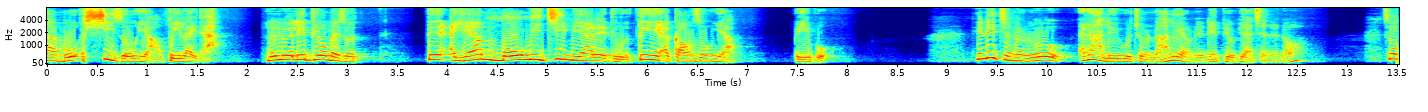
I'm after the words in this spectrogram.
တန်ဖိုးအရှိဆုံးအရာကိုပေးလိုက်တာလွယ်လွယ်လေးပြောမယ်ဆိုသင်အယံမုံမိကြည့်မရတဲ့သူကိုသင်ရဲ့အကောင်းဆုံးအရာပေးဖို့ဒီနေ့ကျွန်တော်တို့အဲ့ဒါလေးကိုကျွန်တော်နားလည်အောင်လည်းပြောပြချင်တယ်နော်ဆို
